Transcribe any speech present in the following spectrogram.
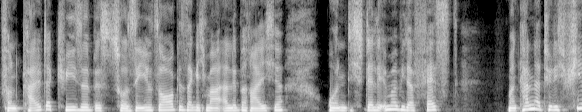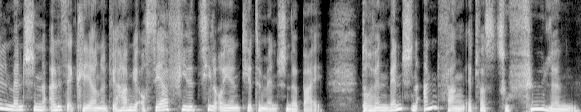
von Kalterquise bis zur Seelsorge, sage ich mal, alle Bereiche. Und ich stelle immer wieder fest, man kann natürlich vielen Menschen alles erklären und wir haben ja auch sehr viele zielorientierte Menschen dabei. Doch wenn Menschen anfangen, etwas zu fühlen,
